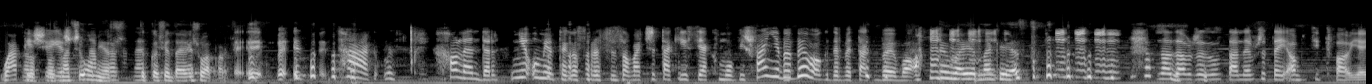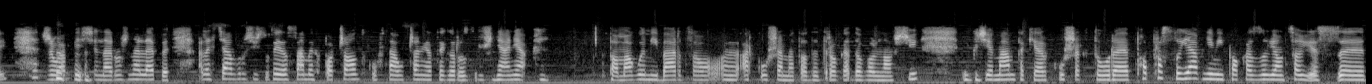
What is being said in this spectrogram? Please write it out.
Łapię się Rozpoznać jeszcze umiesz, na pewne... tylko się dajesz łapać. Y, y, y, Tak, Holender, nie umiem tego sprecyzować, czy tak jest, jak mówisz. Fajnie by było, gdyby tak było. Chyba jednak jest. No dobrze, zostanę przy tej opcji twojej, że łapię się na różne lepy. Ale chciałam wrócić tutaj do samych początków nauczania tego rozróżniania. Pomogły mi bardzo e, arkusze metody Droga do Wolności, gdzie mam takie arkusze, które po prostu jawnie mi pokazują, co jest, e,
